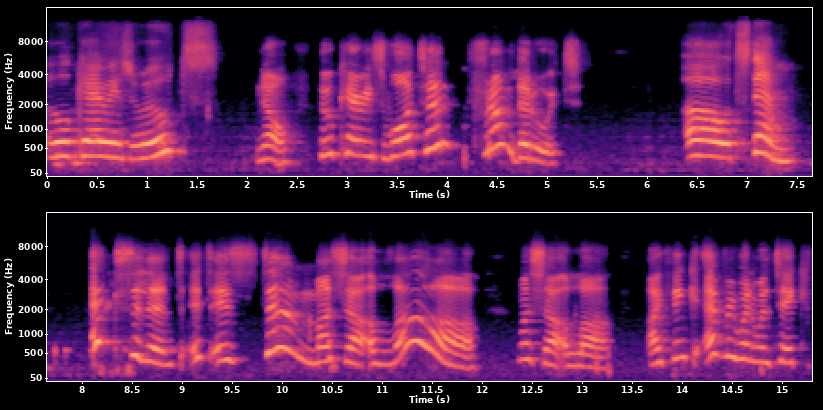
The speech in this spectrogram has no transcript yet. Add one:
Who carries roots? No, who carries water from the root? Oh, it's stem. Excellent. It is stem. MashaAllah. MashaAllah. I think everyone will take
